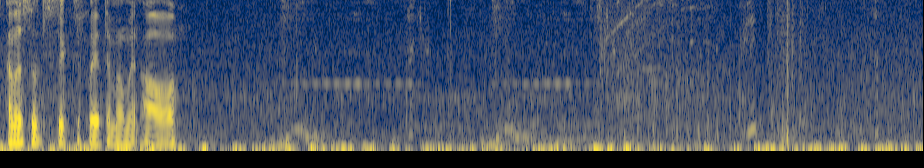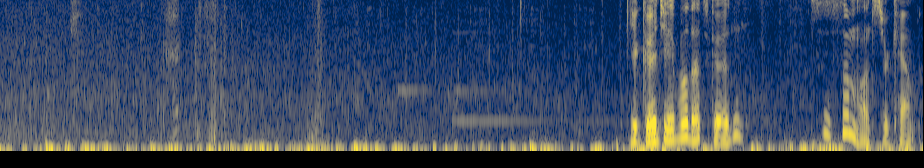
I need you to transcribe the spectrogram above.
I'm gonna still stick to play at the moment. Oh. You're good, Jabo? That's good. This is a monster camp.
